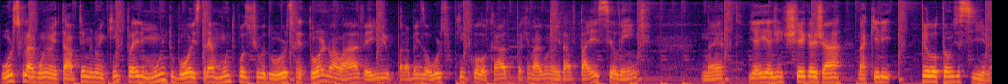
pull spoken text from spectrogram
O Urso que largou em oitavo, terminou em quinto. Para ele, muito boa, estreia muito positiva do Urso. Retorno à Lave aí, parabéns ao Urso, quinto colocado. Para quem largou em oitavo, tá excelente, né? E aí a gente chega já naquele pelotão de cima,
